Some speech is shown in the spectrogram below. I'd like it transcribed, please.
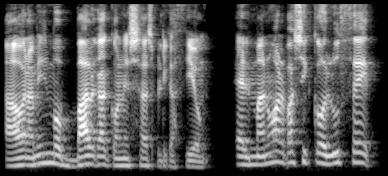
ahora mismo valga con esa explicación. El manual básico luce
